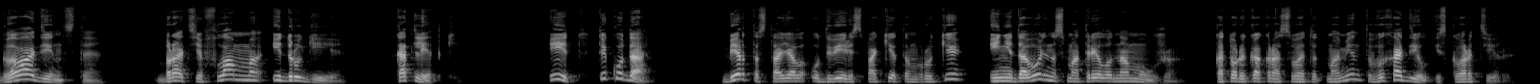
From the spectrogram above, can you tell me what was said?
Глава 11. Братья Фламма и другие. Котлетки. «Ит, ты куда?» Берта стояла у двери с пакетом в руке и недовольно смотрела на мужа, который как раз в этот момент выходил из квартиры.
